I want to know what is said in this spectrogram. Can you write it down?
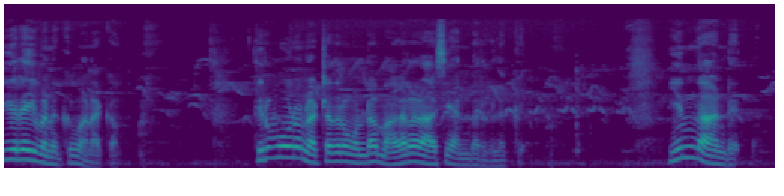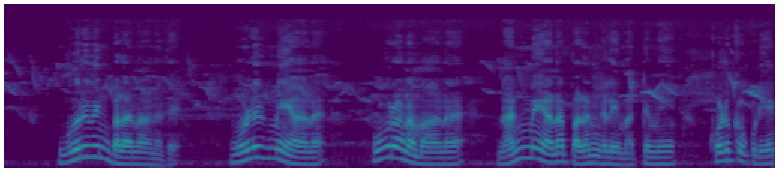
இறைவனுக்கு வணக்கம். திருவோண நட்சத்திரம் கொண்ட மகர ராசி அன்பர்களுக்கு இந்த ஆண்டு குருவின் பலனானது முழுமையான பூரணமான நன்மையான பலன்களை மட்டுமே கொடுக்கக்கூடிய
